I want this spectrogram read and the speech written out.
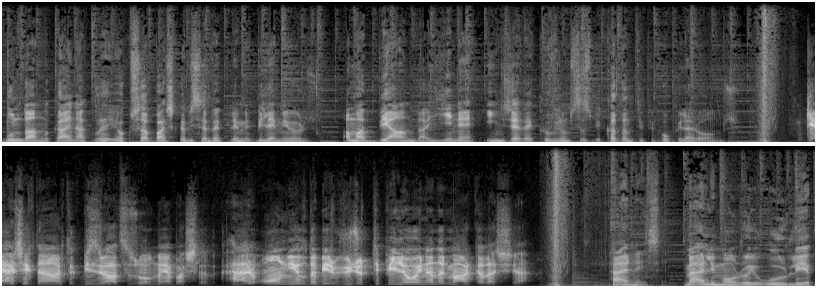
Bundan mı kaynaklı yoksa başka bir sebeple mi bilemiyoruz. Ama bir anda yine ince ve kıvrımsız bir kadın tipi popüler olmuş. Gerçekten artık biz rahatsız olmaya başladık. Her 10 yılda bir vücut tipiyle oynanır mı arkadaş ya? Her neyse. Marilyn Monroe'yu uğurlayıp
